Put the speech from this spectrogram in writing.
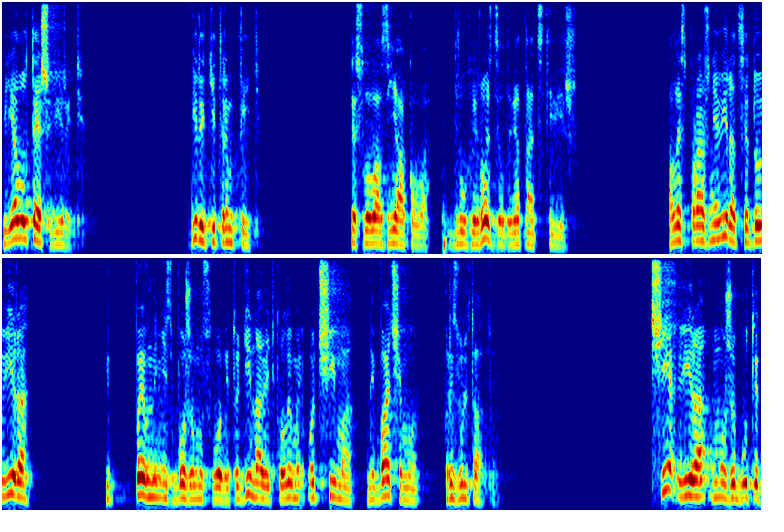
Диявол теж вірить. Вірить і тремтить. Це слова з Якова, другий розділ, 19 вірш. Але справжня віра це довіра і впевненість в Божому Слові. Тоді, навіть коли ми очима не бачимо результату. Ще віра може бути,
